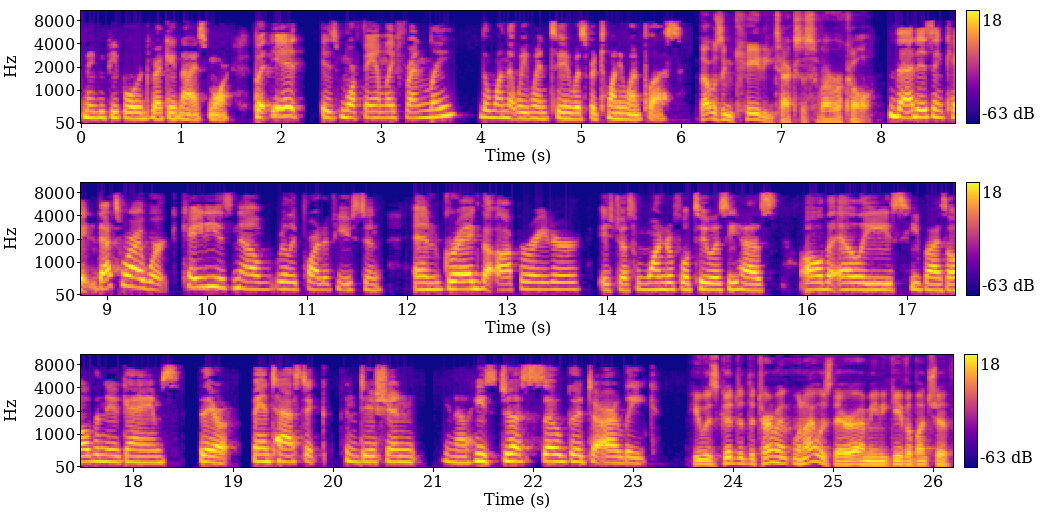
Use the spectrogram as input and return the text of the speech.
maybe people would recognize more. But it is more family friendly. The one that we went to was for 21 plus. That was in Katy, Texas, if I recall. That is in Katy. That's where I work. Katy is now really part of Houston. And Greg, the operator, is just wonderful to us. He has all the LEs. He buys all the new games. They're fantastic condition. You know, he's just so good to our league. He was good to the tournament when I was there. I mean, he gave a bunch of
